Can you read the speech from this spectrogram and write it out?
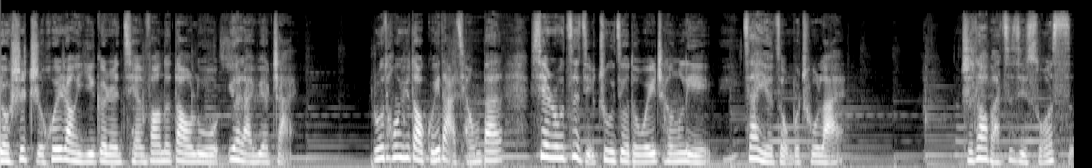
有时只会让一个人前方的道路越来越窄，如同遇到鬼打墙般，陷入自己铸就的围城里，再也走不出来，直到把自己锁死。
